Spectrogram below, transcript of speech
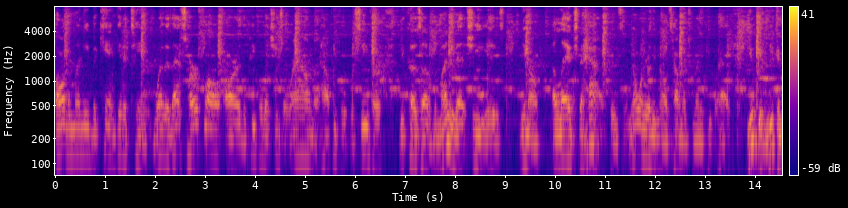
all the money but can't get a team. Whether that's her fault or the people that she's around or how people perceive her because of the money that she is you know alleged to have because no one really knows how much money people have. You can you can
